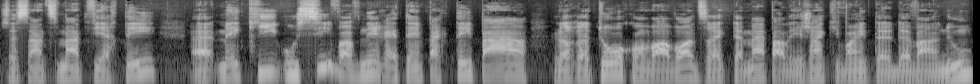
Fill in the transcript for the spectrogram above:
ce sentiment de fierté, euh, mais qui aussi va venir être impacté par le retour qu'on va avoir directement par les gens qui vont être devant nous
